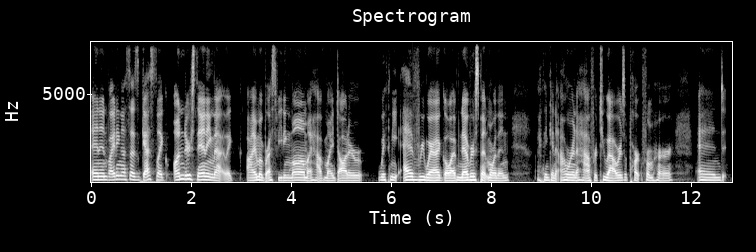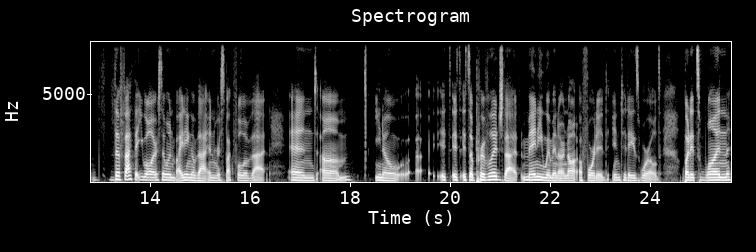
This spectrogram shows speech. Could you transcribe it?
and inviting us as guests like understanding that like i'm a breastfeeding mom i have my daughter with me everywhere i go i've never spent more than i think an hour and a half or two hours apart from her and the fact that you all are so inviting of that and respectful of that and um you know it's it's it's a privilege that many women are not afforded in today's world, but it's one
